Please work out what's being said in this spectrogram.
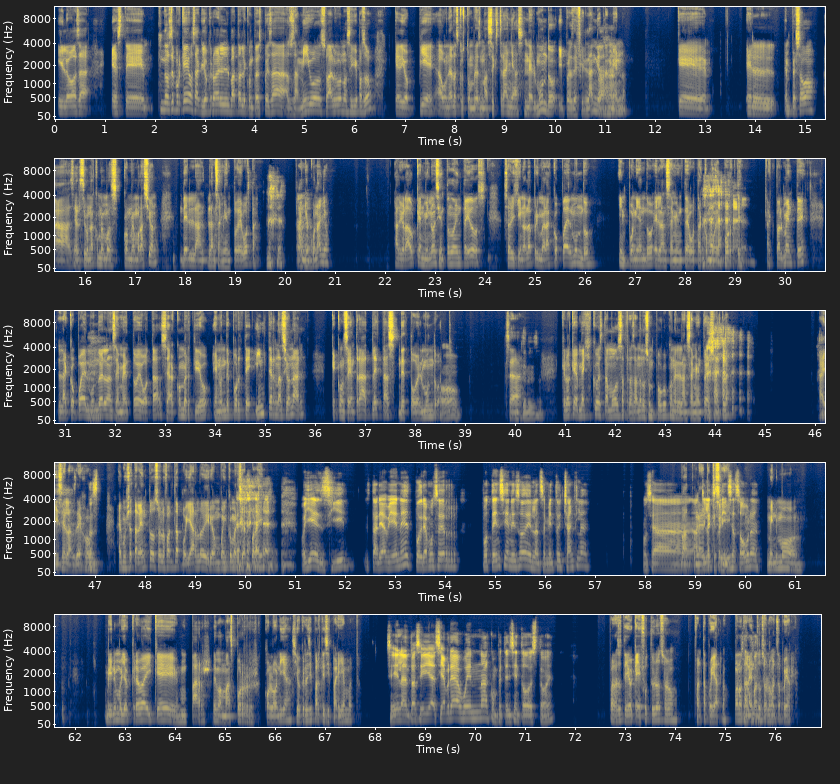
y luego, o sea, este, no sé por qué, o sea, yo creo el vato le contó después a, sus amigos o algo, no sé qué pasó, que dio pie a una de las costumbres más extrañas del mundo y pues de Finlandia también, ¿no? Que él empezó a hacerse una conmemoración del lanzamiento de bota, año con año al grado que en 1992 se originó la primera Copa del Mundo imponiendo el lanzamiento de bota como deporte. Actualmente, la Copa del Mundo del lanzamiento de bota se ha convertido en un deporte internacional que concentra atletas de todo el mundo. Oh. o sea, creo que en México estamos atrasándonos un poco con el lanzamiento de chancla. Ahí se las dejo. Pues Hay mucho talento, solo falta apoyarlo, diría un buen comercial por ahí. Oye, sí, estaría bien, ¿eh? Podríamos ser potencia en eso del lanzamiento de chancla. O sea, aquí la experiencia sobra. Mínimo, mínimo yo creo ahí que un par de mamás por colonia, yo creo que sí participarían, mato. Sí, la neta sí, sí habría buena competencia en todo esto, ¿eh? Por eso te digo que hay futuro, solo falta apoyarlo. Bueno, talento, solo falta apoyarlo.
